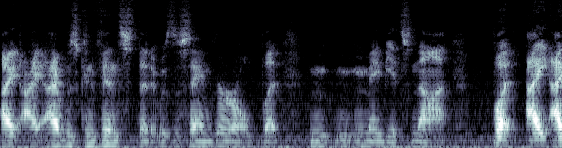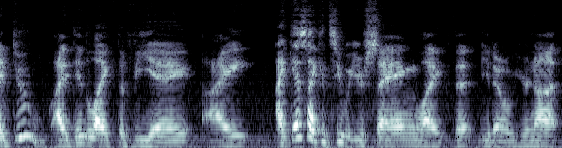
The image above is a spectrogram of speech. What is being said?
I, I, I was convinced that it was the same girl, but m- maybe it's not. But I, I do I did like the VA. I I guess I can see what you're saying, like that you know you're not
